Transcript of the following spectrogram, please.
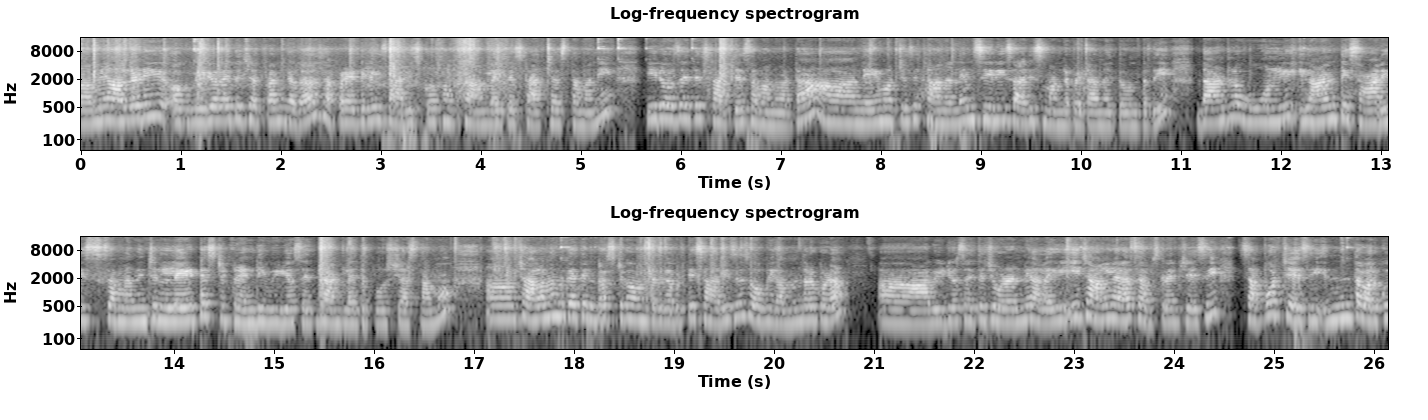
మేము ఆల్రెడీ ఒక వీడియోలో అయితే చెప్పాను కదా సపరేట్గా ఈ శారీస్ కోసం ఒక ఛానల్ అయితే స్టార్ట్ చేస్తామని. ఈ రోజు అయితే స్టార్ట్ చేస్తామన్నమాట ఆ నేమ్ వచ్చేసి channel name Siri sarees Mandapeta అని అయితే ఉంటుంది. దాంట్లో ఓన్లీ ఇలాంటి శారీస్ సంబంధించిన లేటెస్ట్ ట్రెండీ వీడియోస్ అయితే దాంట్లో అయితే పోస్ట్ చేస్తాము. చాలామందికి చాలా అయితే ఇంట్రెస్ట్గా ఉంటుంది కాబట్టి శారీస్ సో మీరు కూడా ఆ వీడియోస్ అయితే చూడండి. అలాగే ఈ ఛానల్ని ఎలా సబ్స్క్రైబ్ చేసి సపోర్ట్ చేసి ఇంతవరకు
